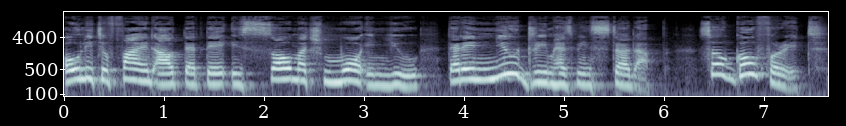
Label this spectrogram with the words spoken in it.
only to find out that there is so much more in you, that a new dream has been stirred up. So go for it.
